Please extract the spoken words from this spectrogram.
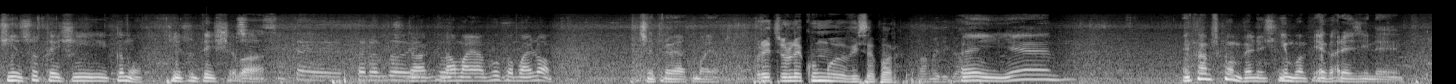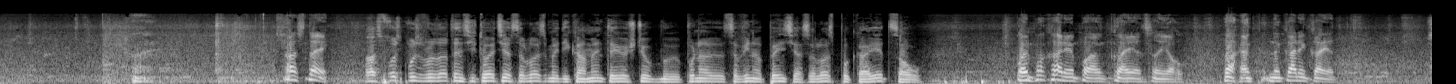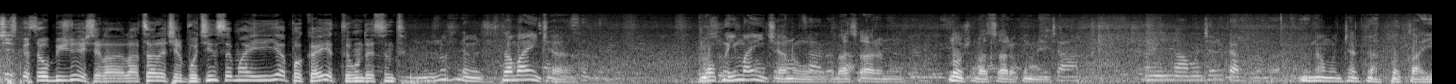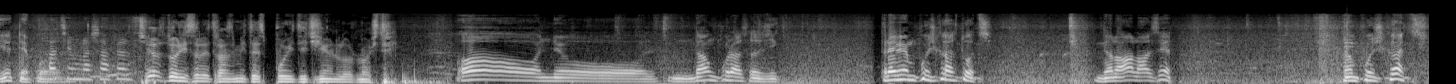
500 și, că mă, 500 și ceva. 500 fără 2. Dacă n-am mai avut, că mai luam. Ce trebuia să mai iau. Prețurile cum uh, vi se par la medicamente? Ei, e... E cam scumpe, le schimbă în fiecare zi. Le... Hai. Asta e. Ați fost pus vreodată în situația să luați medicamente, eu știu, bă, până să vină pensia, să luați pe caiet sau... Păi pe care pe caiet să iau? De care caiet? Știți că se obișnuiește la, la țară cel puțin să mai ia pe caiet unde sunt... Nu suntem, stăm aici. Locuim aici, nu, la țară, nu. Nu știu la țară cum e. Noi n-am încercat până. Nu am încercat pe caiete, pe... Facem în așa fel Ce ați dori să le transmiteți politicienilor noștri? Oleo, dau curaj să zic. Trebuie împușcați toți. De la A la Z. Împușcați.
